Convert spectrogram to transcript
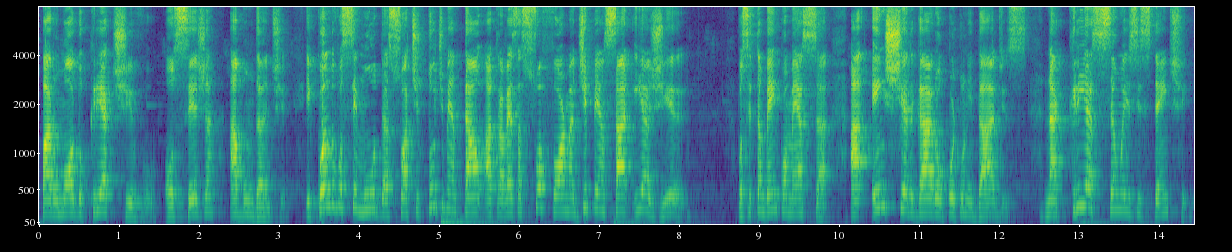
para o modo criativo, ou seja, abundante. E quando você muda a sua atitude mental através da sua forma de pensar e agir, você também começa a enxergar oportunidades na criação existente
